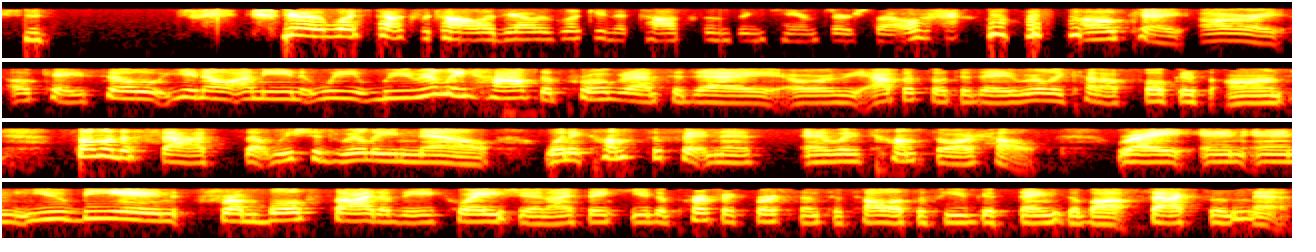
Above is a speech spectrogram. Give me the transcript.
no, it was toxicology. I was looking at toxins and cancer cells. okay, all right, okay. So you know, I mean, we we really have the program today or the episode today really kind of focus on some of the facts that we should really know when it comes to fitness and when it comes to our health right? And and you being from both sides of the equation, I think you're the perfect person to tell us a few good things about facts and myths.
